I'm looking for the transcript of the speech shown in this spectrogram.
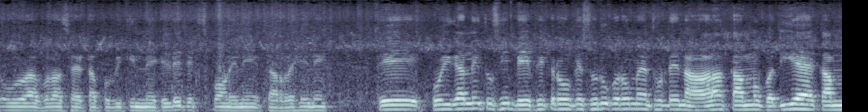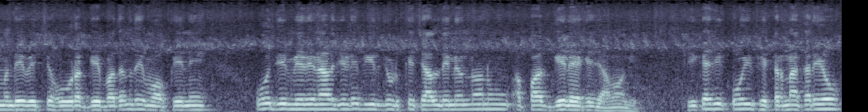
ਉਹ ਆਪਣਾ ਸੈਟਅਪ ਵੀ ਕਿੰਨੇ ਕਿਹੜੇ ਚਿਕਸ ਪਾਉਣੇ ਨੇ, ਕਰ ਰਹੇ ਨੇ। ਤੇ ਕੋਈ ਗੱਲ ਨਹੀਂ, ਤੁਸੀਂ ਬੇਫਿਕਰ ਹੋ ਕੇ ਸ਼ੁਰੂ ਕਰੋ। ਮੈਂ ਤੁਹਾਡੇ ਨਾਲ ਆ ਕੰਮ ਵਧੀਆ ਹੈ, ਕੰਮ ਦੇ ਵਿੱਚ ਹੋਰ ਅੱਗੇ ਵਧਣ ਦੇ ਮੌਕੇ ਨੇ। ਉਹ ਜੇ ਮੇਰੇ ਨਾਲ ਜਿਹੜੇ ਵੀਰ ਜੁੜ ਕੇ ਚੱਲਦੇ ਨੇ, ਉਹਨਾਂ ਨੂੰ ਆਪਾਂ ਅੱਗੇ ਲੈ ਕੇ ਜਾਵਾਂਗੇ। ਠੀਕ ਹੈ ਜੀ, ਕੋਈ ਫਿਕਰ ਨਾ ਕਰਿਓ।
